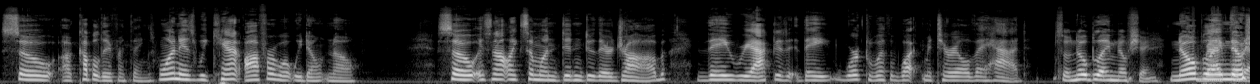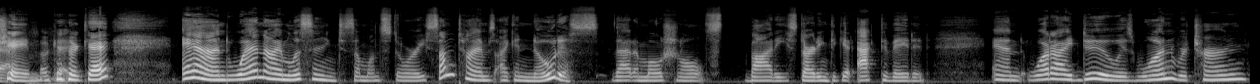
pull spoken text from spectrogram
So, a couple different things. One is we can't offer what we don't know. So, it's not like someone didn't do their job. They reacted, they worked with what material they had. So no blame, no shame. No blame, no that. shame. Okay. okay. And when I'm listening to someone's story, sometimes I can notice that emotional body starting to get activated. And what I do is one, return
